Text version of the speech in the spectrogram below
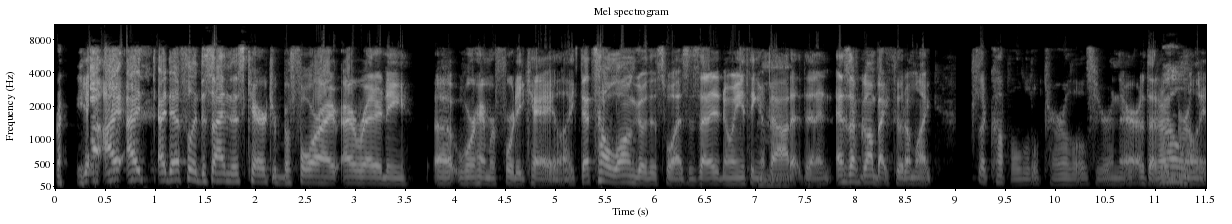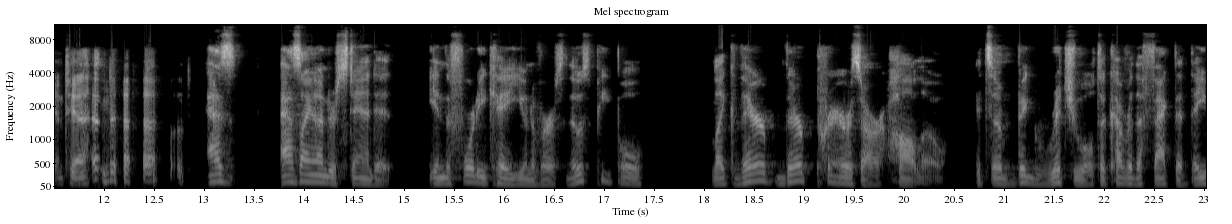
Right. Yeah, I, I I definitely designed this character before I, I read any uh, Warhammer 40k. Like that's how long ago this was. Is that I didn't know anything Mhm. about it. Then as I've gone back through it, I'm like, there's a couple little parallels here and there that I Well- didn't really intend. as as I understand it, in the 40k universe, those people like their their prayers are hollow. It's a big ritual to cover the fact that they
